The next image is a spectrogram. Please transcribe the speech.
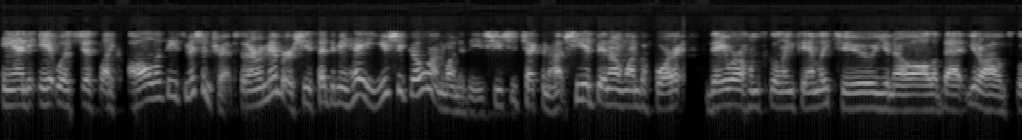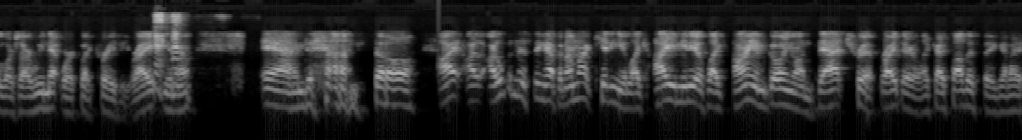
And it was just like all of these mission trips. And I remember she said to me, Hey, you should go on one of these. You should check them out. She had been on one before. They were a homeschooling family too, you know, all of that. You know how homeschoolers are. We network like crazy, right? You know? and um, so I, I, opened this thing up and I'm not kidding you. Like I immediately was like, I am going on that trip right there. Like I saw this thing and I,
